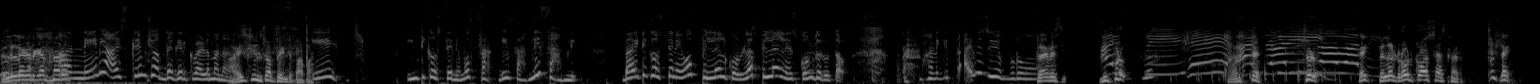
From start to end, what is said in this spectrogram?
పిల్లలు ఎక్కడికి వెళ్తున్నారు? ఆ, నేనే ఐస్ క్రీమ్ షాప్ దగ్గరికి వెళ్ళమన్నాను ఐస్ క్రీమ్ షాప్ ఏంటి పాప? ఏ ఇంటికి వస్తేనేమో ఫ్యామిలీ ఫ్యామిలీ ఫ్యామిలీ. బయటికి వస్తేనేమో పిల్లలు కూడా పిల్లల్ని వేసుకొని తిరుగుతావు. మనకి ప్రైవసీ ఎప్పుడు? ప్రైవసీ ఇప్పుడు కరెక్ట్ చూడు. పిల్లలు రోడ్ క్రాస్ చేస్తున్నారు.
